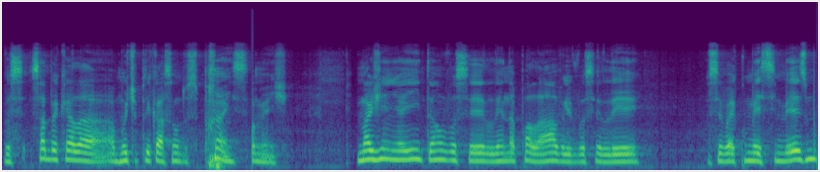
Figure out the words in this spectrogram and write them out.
Você, sabe aquela a multiplicação dos pães? Realmente. Imagine aí então você lendo a palavra e você lê, você vai comer esse mesmo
